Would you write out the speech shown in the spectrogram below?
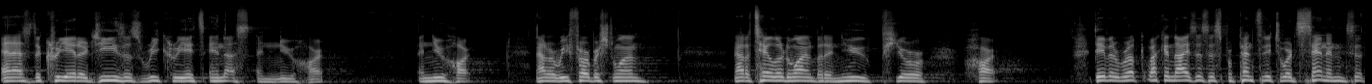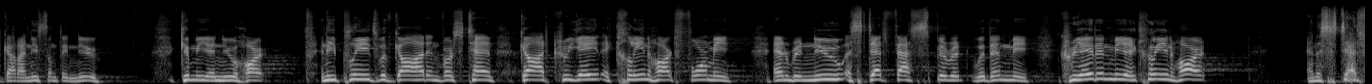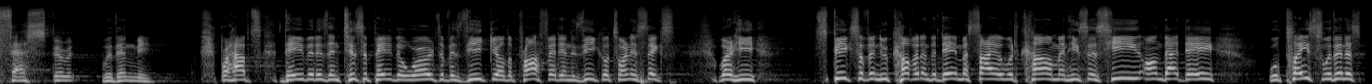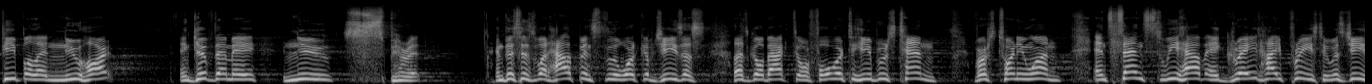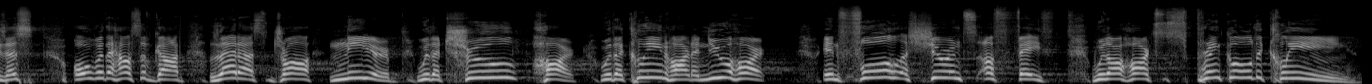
And as the creator, Jesus recreates in us a new heart. A new heart. Not a refurbished one, not a tailored one, but a new, pure heart. David rec- recognizes his propensity towards sin and said, God, I need something new. Give me a new heart. And he pleads with God in verse 10 God, create a clean heart for me and renew a steadfast spirit within me. Create in me a clean heart and a steadfast spirit within me. Perhaps David is anticipating the words of Ezekiel, the prophet in Ezekiel 26, where he speaks of a new covenant, the day Messiah would come, and he says, He on that day will place within his people a new heart and give them a new spirit. And this is what happens through the work of Jesus. Let's go back to or forward to Hebrews 10, verse 21. And since we have a great high priest who is Jesus over the house of God, let us draw near with a true heart, with a clean heart, a new heart, in full assurance of faith, with our hearts sprinkled clean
